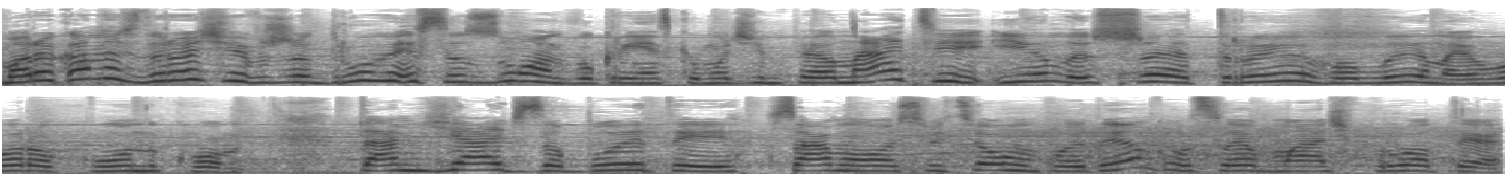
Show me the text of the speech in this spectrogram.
Марокканець, до речі, вже другий сезон в українському чемпіонаті і лише три голи на його рахунку. Та м'яч забитий саме ось у цьому поєдинку. Це матч проти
